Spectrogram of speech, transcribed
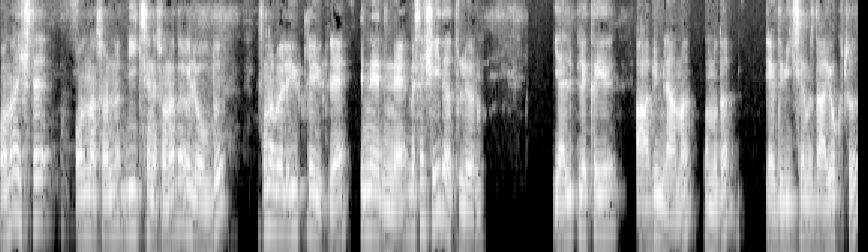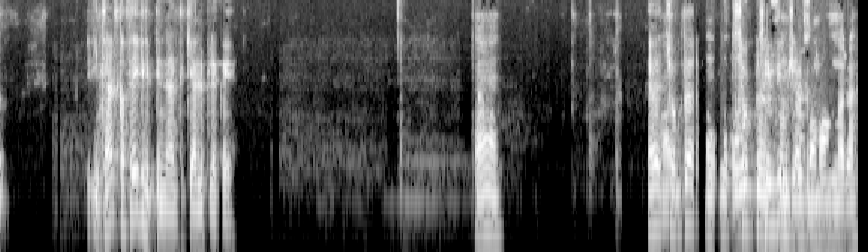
Ona işte ondan sonra bir iki sene sonra da öyle oldu. Ona böyle yükle yükle, dinleye dinleye. Mesela şeyi de hatırlıyorum. Yerli plakayı abimle ama onu da evde bilgisayarımız daha yoktu. internet kafeye gidip dinlerdik yerli plakayı. Tamam. Evet Abi, çok da u- u- çok da sevdiğim bir unutmuyorsun bu şarkı. zamanları.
